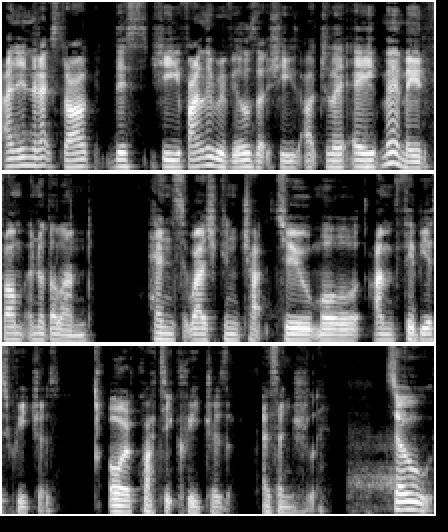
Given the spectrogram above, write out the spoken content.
and in the next arc, this she finally reveals that she's actually a mermaid from another land. Hence why she can chat to more amphibious creatures. Or aquatic creatures, essentially. So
